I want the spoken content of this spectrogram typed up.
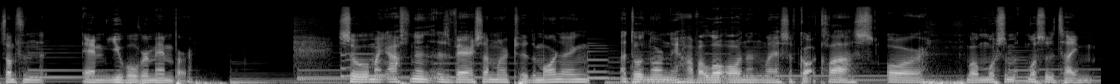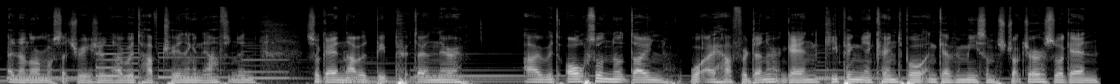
something um, you will remember. So my afternoon is very similar to the morning. I don't normally have a lot on unless I've got a class or well most of most of the time in a normal situation I would have training in the afternoon. So again that would be put down there. I would also note down what I have for dinner, again, keeping me accountable and giving me some structure. So, again,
